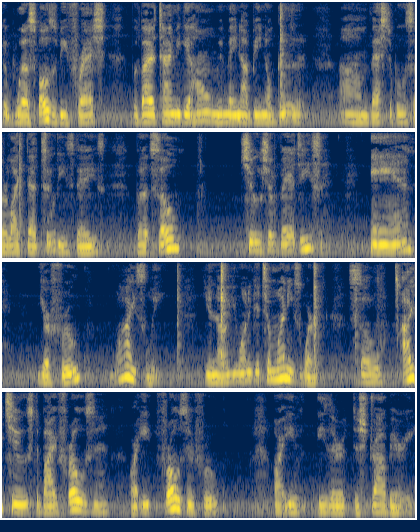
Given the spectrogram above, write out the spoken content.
well, supposed to be fresh, but by the time you get home, it may not be no good. Um, vegetables are like that too these days. But so, choose your veggies and your fruit wisely. You know, you want to get your money's worth. So I choose to buy frozen or eat frozen fruit or e either the strawberry.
